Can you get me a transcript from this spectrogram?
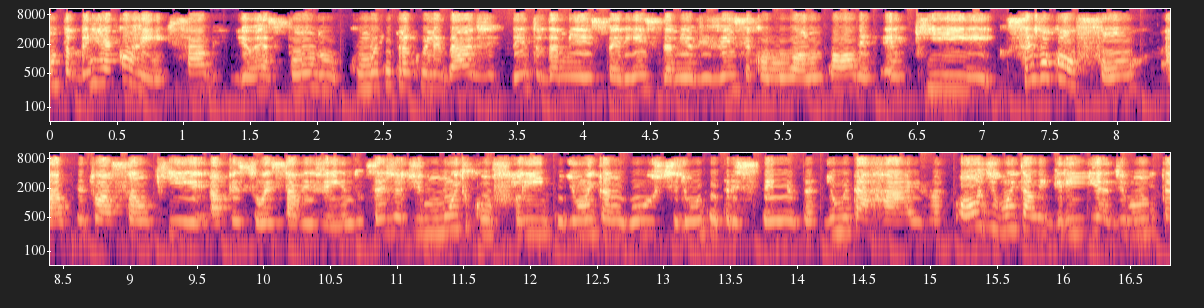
pergunta bem recorrente, sabe? Eu respondo com muita tranquilidade dentro da minha experiência, da minha vivência como voluntária, é que seja qual for a situação que a pessoa está vivendo, seja de muito conflito, de muita angústia, de muita tristeza, de muita raiva, ou de muita alegria, de muita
